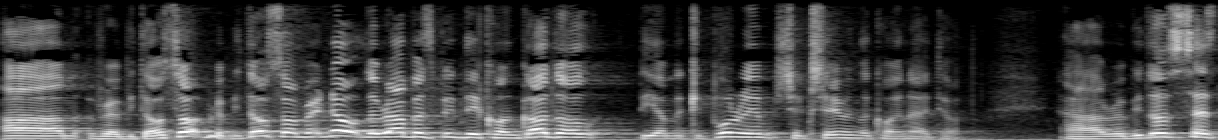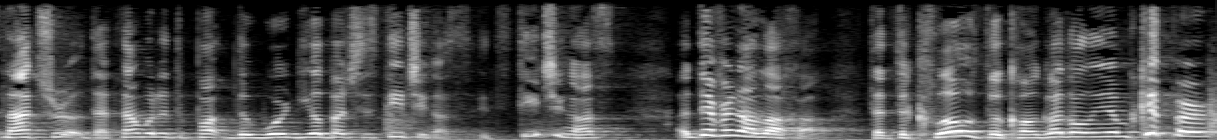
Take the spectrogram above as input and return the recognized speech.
Um, Rabbi Dosa, Rabbi Dosa, no, the rabbis big de kohen gadol b'yam kippurim sheksherim the kohen hayot. Uh, Rabbi Dosa says not true. That's not what it, the word yilbash is teaching us. It's teaching us a different halacha that the clothes the kohen gadol in Yom Kippur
